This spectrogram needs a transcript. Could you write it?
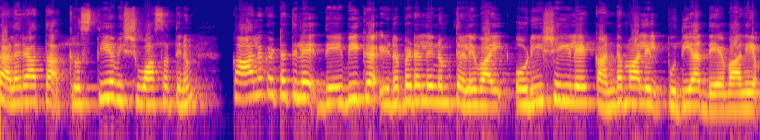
തളരാത്ത ക്രിസ്തീയ വിശ്വാസത്തിനും കാലഘട്ടത്തിലെ ദൈവിക ഇടപെടലിനും തെളിവായി ഒഡീഷയിലെ കണ്ടമാലിൽ പുതിയ ദേവാലയം.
